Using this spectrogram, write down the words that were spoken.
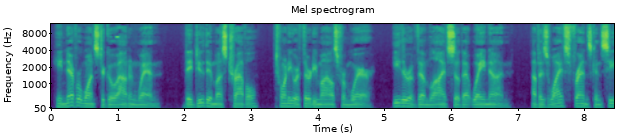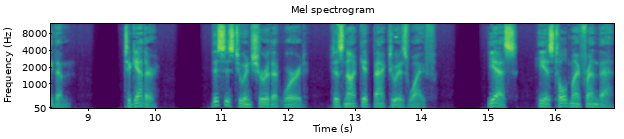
he never wants to go out and when, they do they must travel, 20 or 30 miles from where, either of them lives so that way none, of his wife's friends can see them. Together. This is to ensure that word, does not get back to his wife. Yes, he has told my friend that.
